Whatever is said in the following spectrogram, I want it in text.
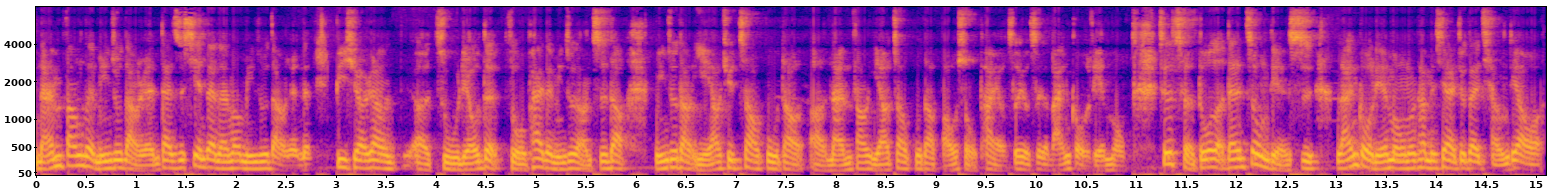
南方的民主党人。但是现在南方民主党人呢，必须要让呃主流的左派的民主党知道，民主党也要去照顾到呃南方，也要照顾到保守派哦。所以有这个蓝狗联盟，这个扯多了。但是重点是蓝狗联盟呢，他们现在就在强调哦，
